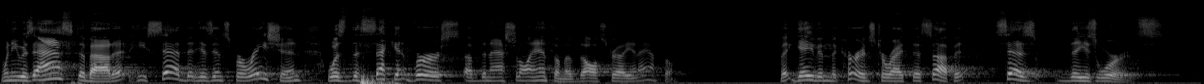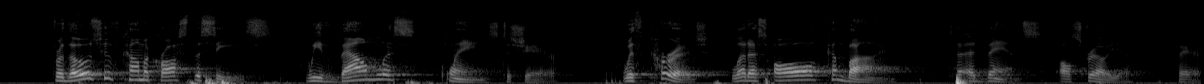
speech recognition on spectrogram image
When he was asked about it, he said that his inspiration was the second verse of the national anthem, of the Australian anthem, that gave him the courage to write this up. It says these words For those who've come across the seas, we've boundless plains to share. With courage, let us all combine to advance Australia fair.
